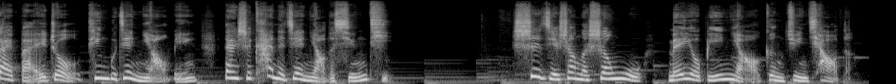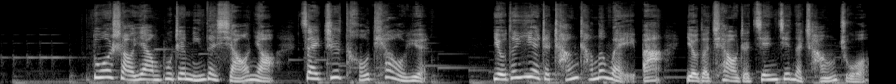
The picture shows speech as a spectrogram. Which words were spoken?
在白昼听不见鸟鸣，但是看得见鸟的形体。世界上的生物没有比鸟更俊俏的。多少样不知名的小鸟在枝头跳跃，有的曳着长长的尾巴，有的翘着尖尖的长啄，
